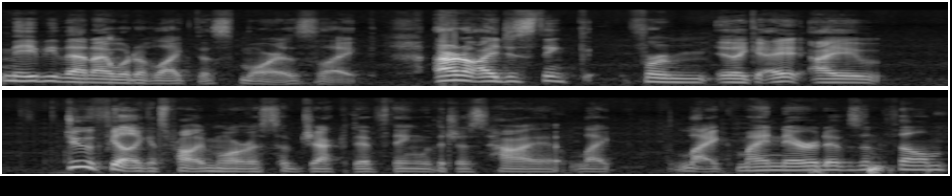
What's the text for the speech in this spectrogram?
maybe then I would have liked this more as like I don't know. I just think for like I, I do feel like it's probably more of a subjective thing with just how I like like my narratives in film.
